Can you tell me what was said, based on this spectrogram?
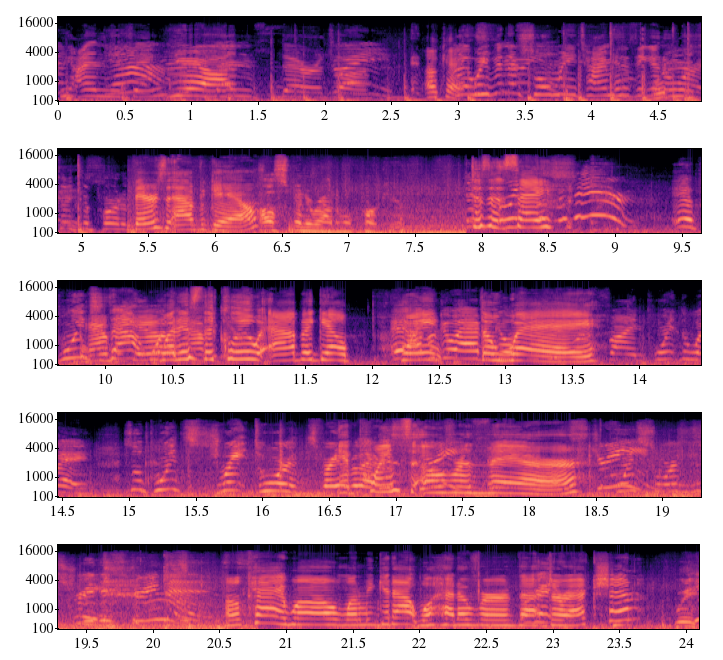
behind the thing, Yeah. then there's uh. Okay. Yeah, we've been there so many times. I think I What know do you think it the part of? There's Abigail. I'll spin around and we'll park here. Does it say It points that way. what is the clue? Abigail point Abigail, Abigail, the way. Fine, point the way. So it points straight towards right It over there. points over there. It points towards the street. Stream it. Okay, well, when we get out, we'll head over that Okay. direction. Wait.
